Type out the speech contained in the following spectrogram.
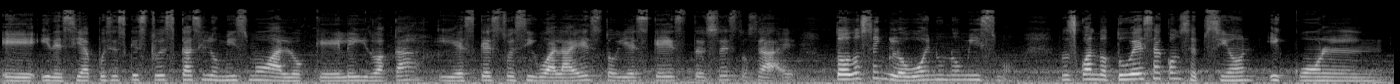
eh, y decía, pues es que esto es casi lo mismo a lo que he leído acá, y es que esto es igual a esto, y es que esto es esto, o sea, eh, todo se englobó en uno mismo. Entonces cuando tuve esa concepción y con,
